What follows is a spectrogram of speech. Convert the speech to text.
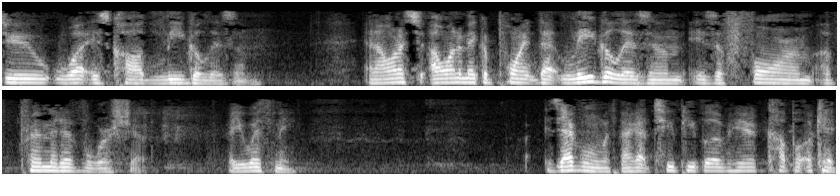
through what is called legalism. And I want, to, I want to make a point that legalism is a form of primitive worship. Are you with me? Is everyone with me? I got two people over here, a couple. Okay,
